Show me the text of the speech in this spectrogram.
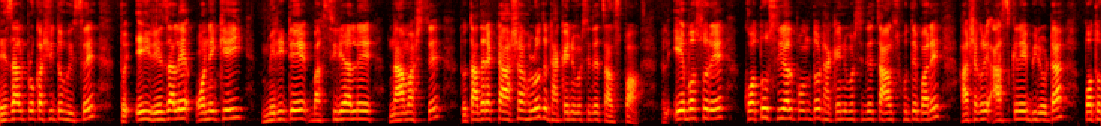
রেজাল্ট প্রকাশিত হয়েছে তো এই রেজাল্টে অনেকেই মেরিটে বা সিরিয়ালে নাম আসছে। তো তাদের একটা আশা হলো যে ঢাকা ইউনিভার্সিটিতে চান্স পাওয়া। তাহলে এবছরে কত সিরিয়াল পর্যন্ত ঢাকা ইউনিভার্সিটিতে চান্স হতে পারে? আশা করি আজকের এই ভিডিওটা প্রথম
